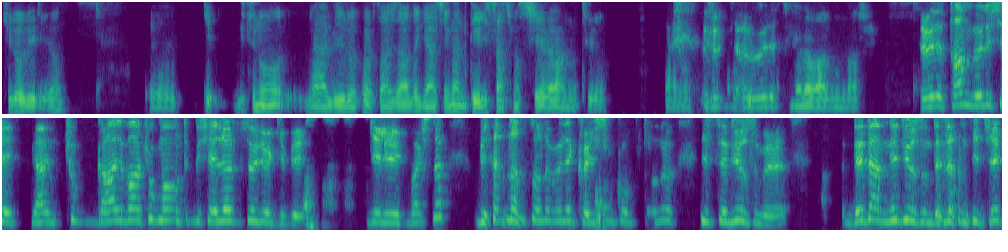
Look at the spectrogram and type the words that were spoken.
kilo veriyor. E, bütün o verdiği röportajlarda gerçekten deli saçması şeyler anlatıyor. Yani böyle, içinde de var bunlar. Öyle tam böyle şey yani çok galiba çok mantıklı şeyler söylüyor gibi geliyor ilk başta. Bir yandan sonra böyle kayışın koptuğunu hissediyorsun böyle. Dedem ne diyorsun dedem diyecek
